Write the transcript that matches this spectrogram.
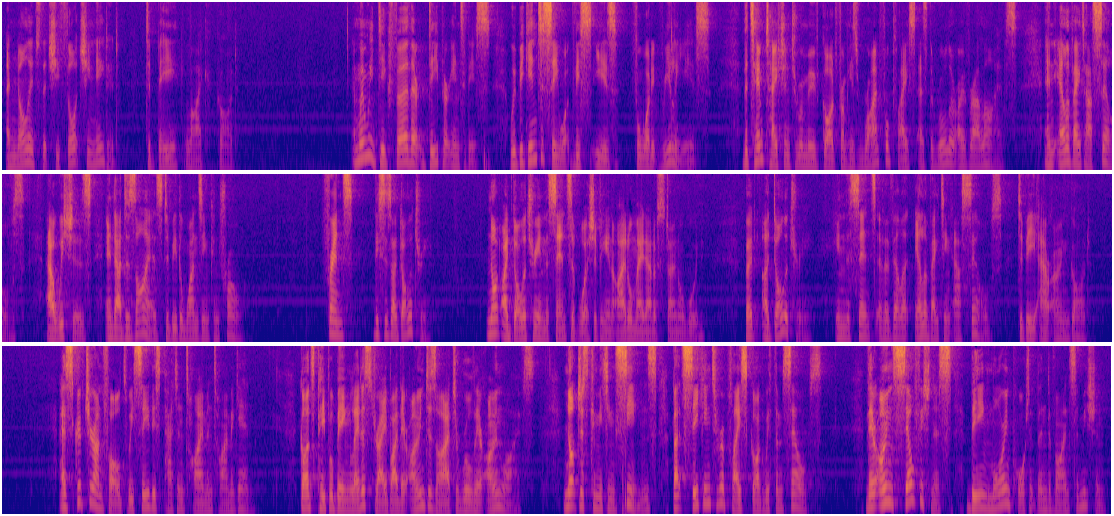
a knowledge that she thought she needed to be like God. And when we dig further, deeper into this, we begin to see what this is for what it really is the temptation to remove God from his rightful place as the ruler over our lives and elevate ourselves, our wishes, and our desires to be the ones in control. Friends, this is idolatry. Not idolatry in the sense of worshipping an idol made out of stone or wood, but idolatry in the sense of elevating ourselves to be our own God. As scripture unfolds, we see this pattern time and time again. God's people being led astray by their own desire to rule their own lives, not just committing sins, but seeking to replace God with themselves. Their own selfishness being more important than divine submission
